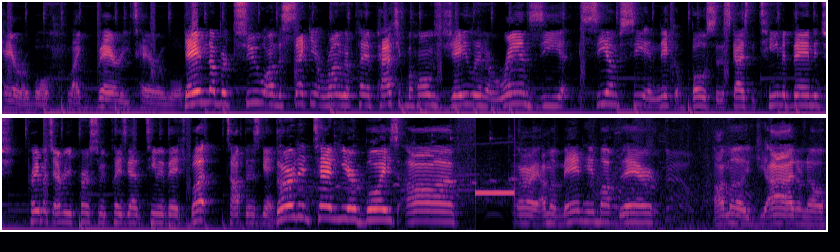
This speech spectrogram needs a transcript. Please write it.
terrible. Like, very terrible. Game number two on the second run, we're playing Patrick Mahomes, Jalen Ramsey, CMC, and Nick Bosa. This guy's the team advantage. Pretty much every person we play has got the team advantage, but top in this game. Third and 10 here, boys. Uh, Alright, I'm gonna man him up there. I'm a, I don't know.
